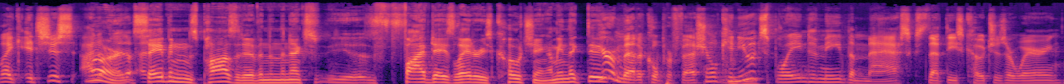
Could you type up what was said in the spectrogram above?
Like, it's just I don't. I don't- Saban's positive, and then the next uh, five days later he's coaching. I mean, like, dude, you're a medical professional. Can Mm-hmm. you explain to me the masks that these coaches are wearing?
